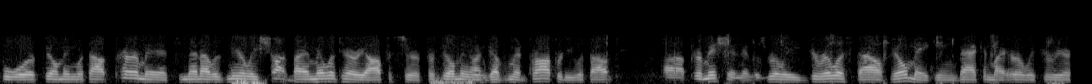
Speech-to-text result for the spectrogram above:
for filming without permits, and then I was nearly shot by a military officer for filming on government property without uh, permission. It was really guerrilla style filmmaking back in my early career.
